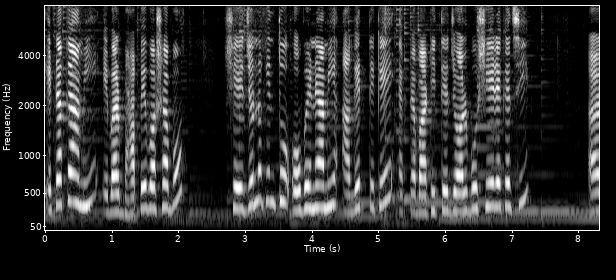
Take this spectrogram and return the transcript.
এটাকে আমি এবার ভাপে বসাবো। সেই জন্য কিন্তু ওভেনে আমি আগের থেকে একটা বাটিতে জল বসিয়ে রেখেছি। আর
